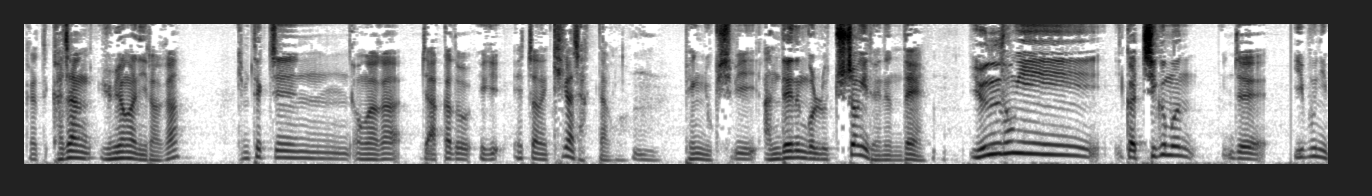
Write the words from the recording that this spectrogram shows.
그러니까 가장 유명한 일화가 김택진 영화가 이제 아까도 얘기했잖아요. 키가 작다고. 음. 160이 안 되는 걸로 추정이 되는데 윤송이 그러니까 지금은 이제 이분이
